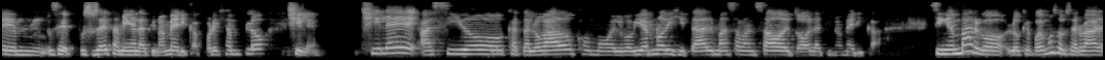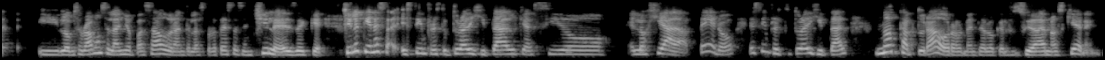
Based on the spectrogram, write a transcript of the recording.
em, se, pues, sucede también en Latinoamérica. Por ejemplo, Chile. Chile ha sido catalogado como el gobierno digital más avanzado de toda Latinoamérica. Sin embargo, lo que podemos observar, y lo observamos el año pasado durante las protestas en Chile, es de que Chile tiene esta infraestructura digital que ha sido elogiada, pero esta infraestructura digital no ha capturado realmente lo que los ciudadanos quieren.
